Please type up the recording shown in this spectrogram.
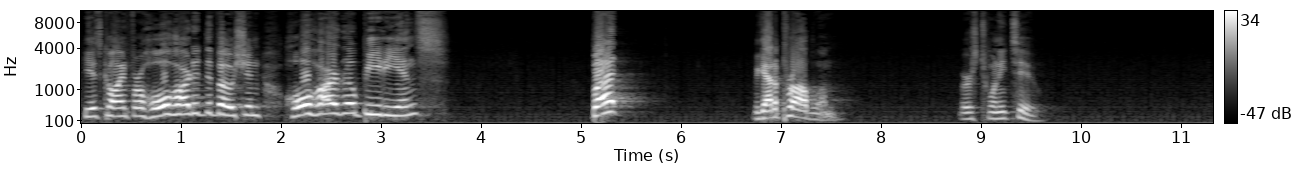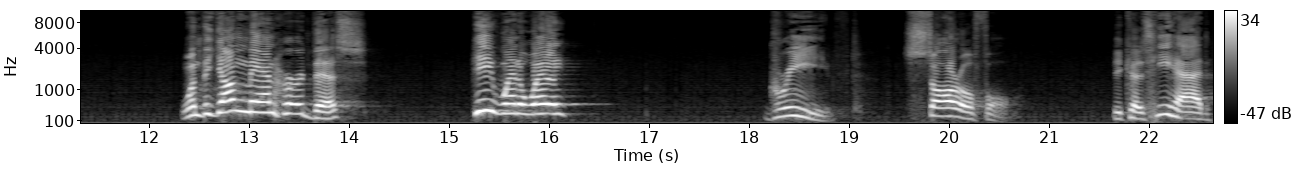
He is calling for wholehearted devotion, wholehearted obedience. But we got a problem. Verse 22. When the young man heard this, he went away grieved, sorrowful, because he had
